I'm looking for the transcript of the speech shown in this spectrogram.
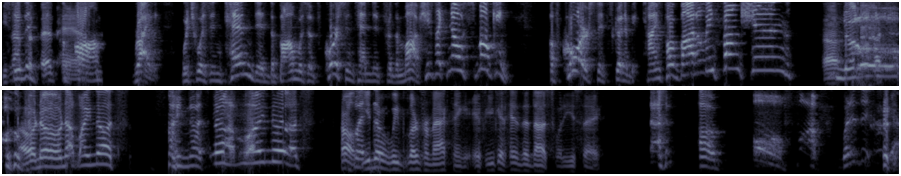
You see the the bedpan. bomb, right? Which was intended. The bomb was, of course, intended for the mob. She's like, "No smoking." Of course, it's going to be time for bodily function. Uh, no, oh no, not my nuts. my nuts. Not my nuts. Carl, But- you know we've learned from acting. If you get hit in the nuts, what do you say? Oh, oh, fuck. What is it? Yeah.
